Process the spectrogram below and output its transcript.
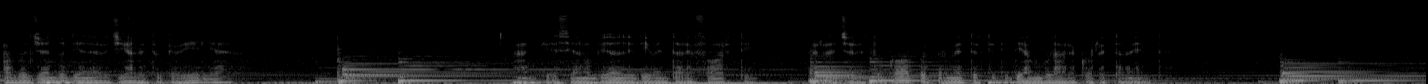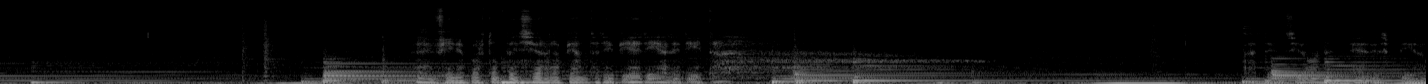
avvolgendo di energia le tue caviglie, anche se hanno bisogno di diventare forti per reggere il tuo corpo e permetterti di deambulare correttamente. Infine porto un pensiero alla pianta dei piedi e alle dita. Attenzione e respiro,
